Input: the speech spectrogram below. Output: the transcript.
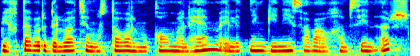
بيختبر دلوقتي مستوى المقاومة الهام الاتنين جنيه سبعة وخمسين قرش.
